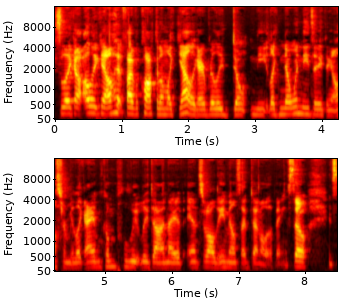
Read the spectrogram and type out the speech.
So like I'll like I'll hit five o'clock and I'm like, yeah, like I really don't need like no one needs anything else from me. Like I am completely done. I have answered all the emails, I've done all the things. So it's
